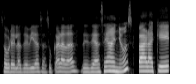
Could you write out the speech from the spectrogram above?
sobre las bebidas azucaradas desde hace años para que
